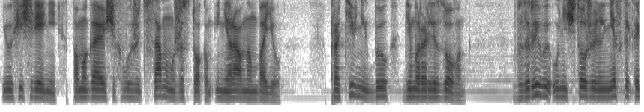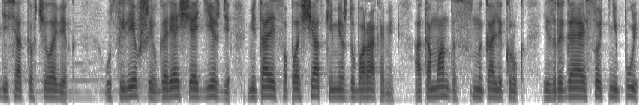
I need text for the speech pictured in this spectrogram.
и ухищрений, помогающих выжить в самом жестоком и неравном бою. Противник был деморализован. Взрывы уничтожили несколько десятков человек – Уцелевшие в горящей одежде метались по площадке между бараками, а команда смыкали круг, изрыгая сотни пуль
